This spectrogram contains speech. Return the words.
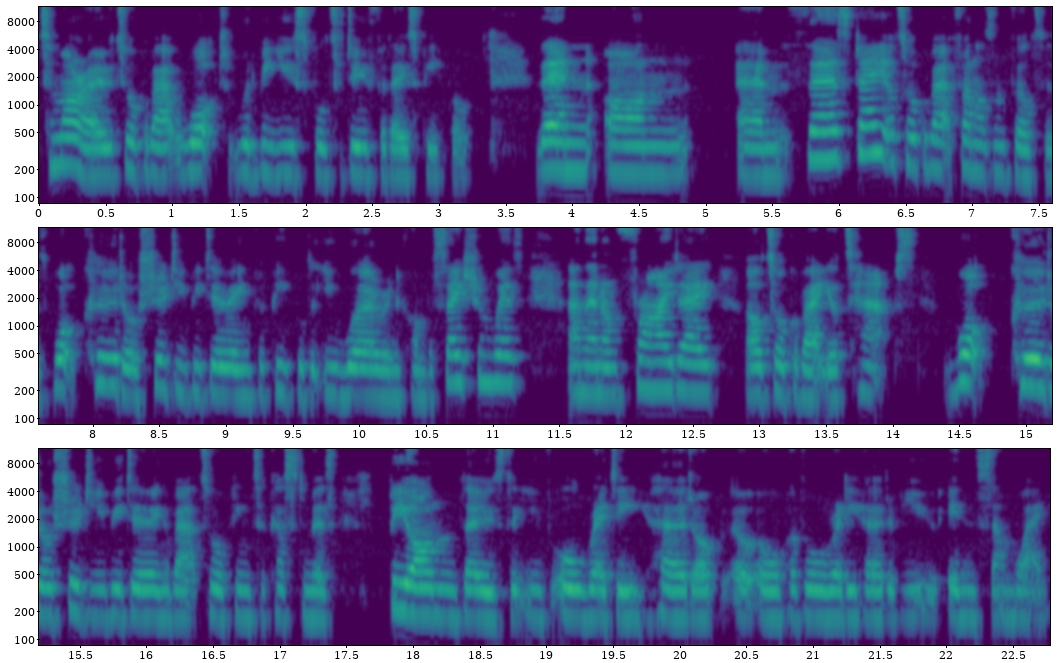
tomorrow talk about what would be useful to do for those people. Then on um, Thursday, I'll talk about funnels and filters. What could or should you be doing for people that you were in conversation with? And then on Friday, I'll talk about your taps. What could or should you be doing about talking to customers beyond those that you've already heard of or have already heard of you in some way?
